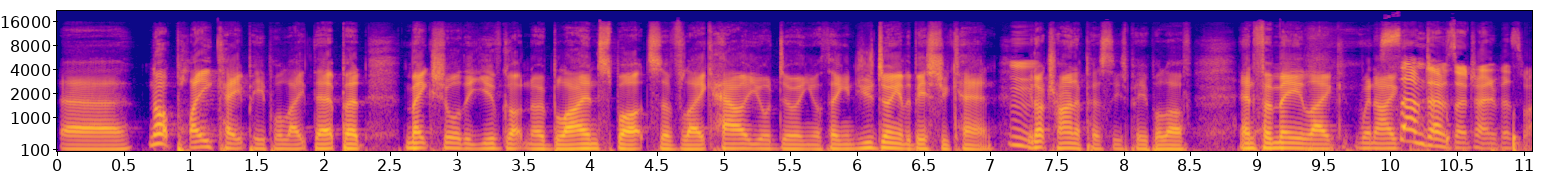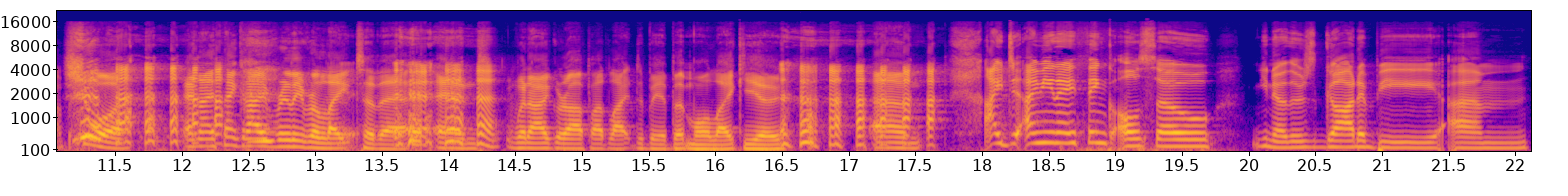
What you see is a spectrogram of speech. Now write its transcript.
uh, not placate people like that, but make sure that you've got no blind spots of like how you're doing your thing and you're doing it the best you can. You're not trying to piss these people off. And for me, like when I Sometimes I'm trying to piss them off. sure. and I think I really relate to that. And when I grow up, I'd like to be a bit more like you. Um, I, d- I mean, I think also, you know, there's got to be. Um,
